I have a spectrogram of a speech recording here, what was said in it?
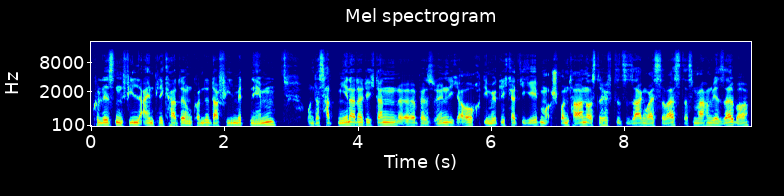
Kulissen viel Einblick hatte und konnte da viel mitnehmen. Und das hat mir natürlich dann äh, persönlich auch die Möglichkeit gegeben, spontan aus der Hüfte zu sagen, weißt du was, das machen wir selber.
